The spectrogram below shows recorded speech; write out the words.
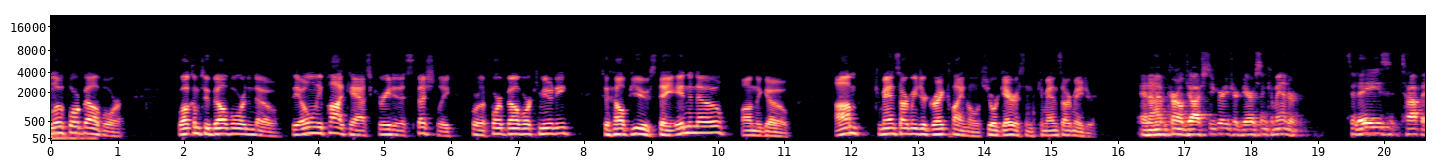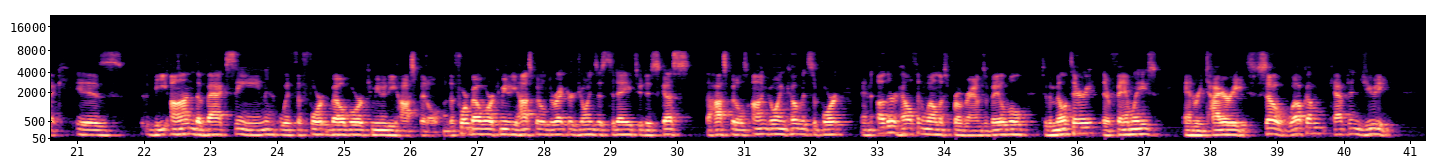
Hello, Fort Belvoir. Welcome to Belvoir to Know, the only podcast created especially for the Fort Belvoir community to help you stay in the know on the go. I'm Command Sergeant Major Greg Kleinholz, your Garrison Command Sergeant Major. And I'm Colonel Josh Seagraves, your Garrison Commander. Today's topic is beyond the vaccine with the Fort Belvoir Community Hospital. The Fort Belvoir Community Hospital Director joins us today to discuss the hospital's ongoing COVID support and other health and wellness programs available to the military, their families, and retirees. So, welcome, Captain Judy.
